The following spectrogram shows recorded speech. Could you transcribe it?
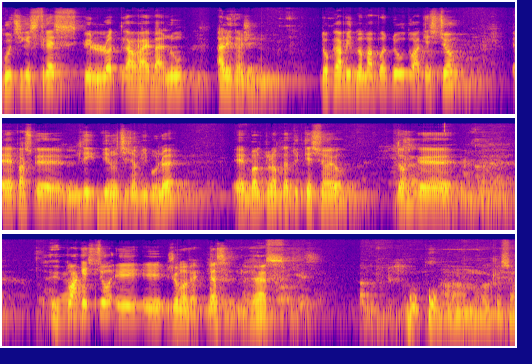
retirer stress que l'autre travail bah, nous à l'étranger. Donc rapidement, je vais prendre deux ou trois questions, eh, parce que je dis bien Jean Bibonneux, et bon, prend toutes questions. Donc, euh, trois questions et, je m'en vais. Merci. Yes. Um, question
